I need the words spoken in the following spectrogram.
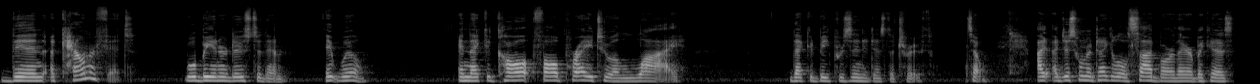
then a counterfeit will be introduced to them. It will. And they could call, fall prey to a lie that could be presented as the truth. So I, I just want to take a little sidebar there because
